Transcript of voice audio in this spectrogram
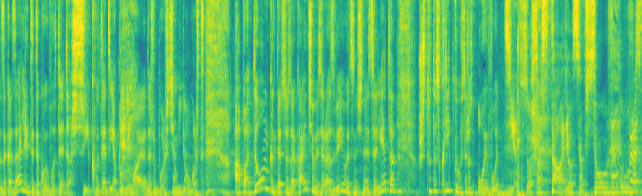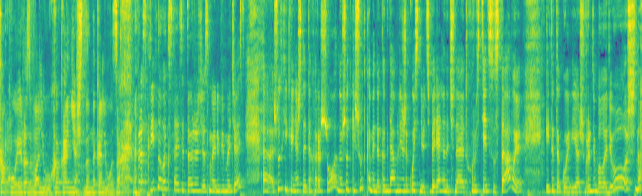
заказали, и ты такой, вот это шик, вот это я понимаю, даже больше, чем йогурт. А потом, когда все заканчивается, развеивается, начинается лето, что-то скрипнуло сразу, ой, вот дед, все состарился, все уже ужас Просто- какой, развалюха, конечно, на колесах. Проскрипнула, кстати, тоже сейчас моя любимая часть. Э, Шутки, конечно, это хорошо, но шутки шутками, но когда ближе к осени у тебя реально начинают хрустеть суставы, и ты такой, я ж вроде молодежь, но,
